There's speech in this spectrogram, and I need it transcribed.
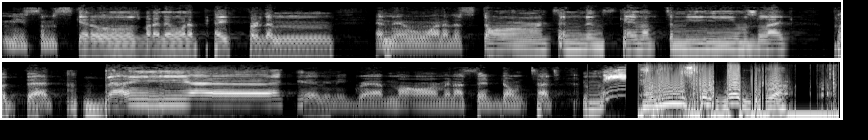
me some Skittles, but I didn't want to pay for them. And then one of the store attendants came up to me and was like, put that back. And then he grabbed my arm and I said, don't touch me.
